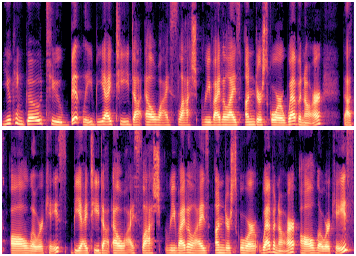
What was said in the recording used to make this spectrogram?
you can go to bit.ly, bit.ly slash revitalize underscore webinar. That's all lowercase, bit.ly slash revitalize underscore webinar, all lowercase,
